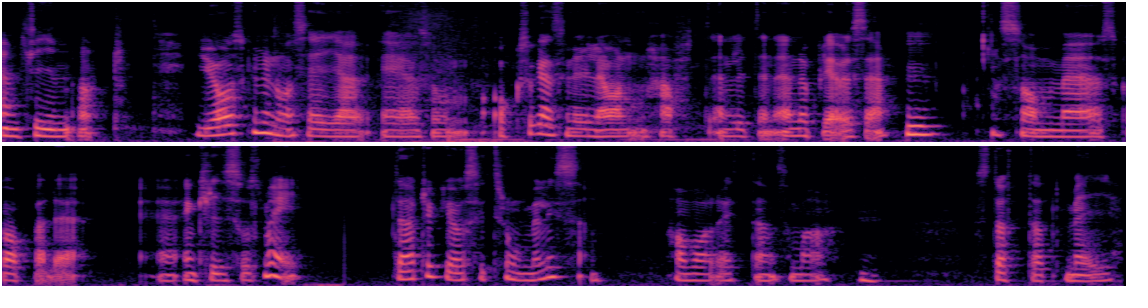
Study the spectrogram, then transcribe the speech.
en fin ört. Jag skulle nog säga, eh, som också ganska nyligen har haft en liten en upplevelse Mm. som eh, skapade eh, en kris hos mig. Där tycker jag citronmelissen har varit den som har Mm. stöttat mig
